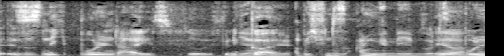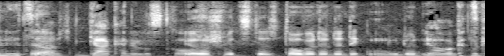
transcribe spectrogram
ist es nicht bullend heiß. So, finde ich. Ja. geil. Aber ich finde das angenehm. So diese Ja. Bullenhitze, Ja. da habe ich gar keine Lust drauf. Ja, da schwitzt das Tauwetter der Dicken. Du, da, Ja, aber ganz da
